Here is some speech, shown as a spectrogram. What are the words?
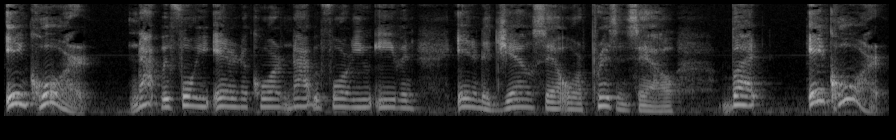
in court, not before you enter the court, not before you even enter the jail cell or prison cell, but in court.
